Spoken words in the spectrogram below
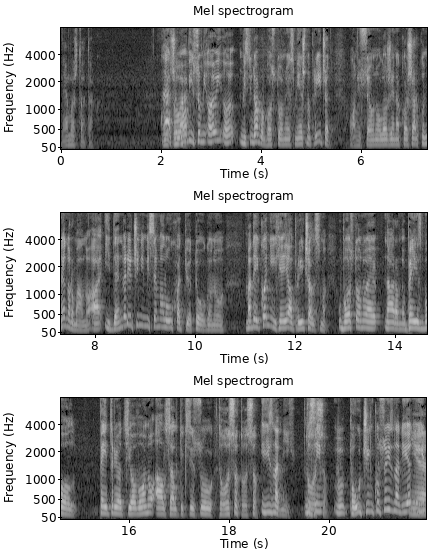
Ne može to tako. Znaš, Kultura. ovi su mi, ovi, o, mislim, dobro, Bostonu je smiješno pričat, oni se ono lože na košarku nenormalno, a i Denver je čini mi se malo uhvatio tog, ono, mada i kod njih je, jel, pričali smo, u Bostonu je, naravno, bejsbol, Patriots i ovo ono, ali Celticsi su Tu su, tu su. iznad njih. Mislim, su. po učinku su iznad i jednih i Jesu.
